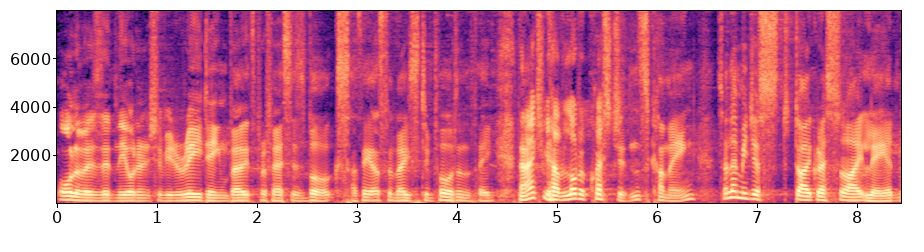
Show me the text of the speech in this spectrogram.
all of us in the audience should be reading both professors' books. I think that's the most important thing. Now, actually, we have a lot of questions coming, so let me just digress slightly. And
